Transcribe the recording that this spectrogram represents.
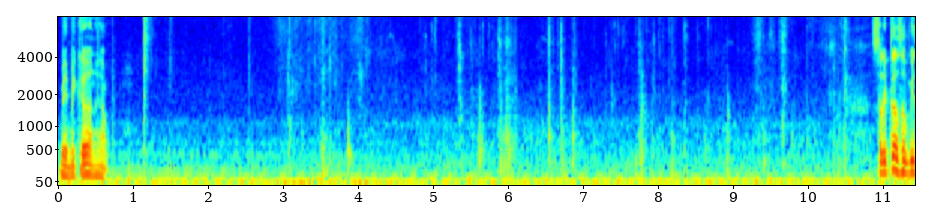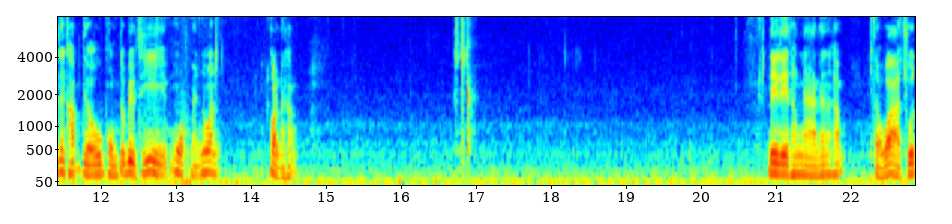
เมนเบเกอร์นะครับสลิกเตอร์สวิตนะครับ เดี๋ยวผมจะบิดที่โหมดแมนนวลก่อนนะครับ รีเลย์ทำงานแล้วนะครับ แต่ว่าชุด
